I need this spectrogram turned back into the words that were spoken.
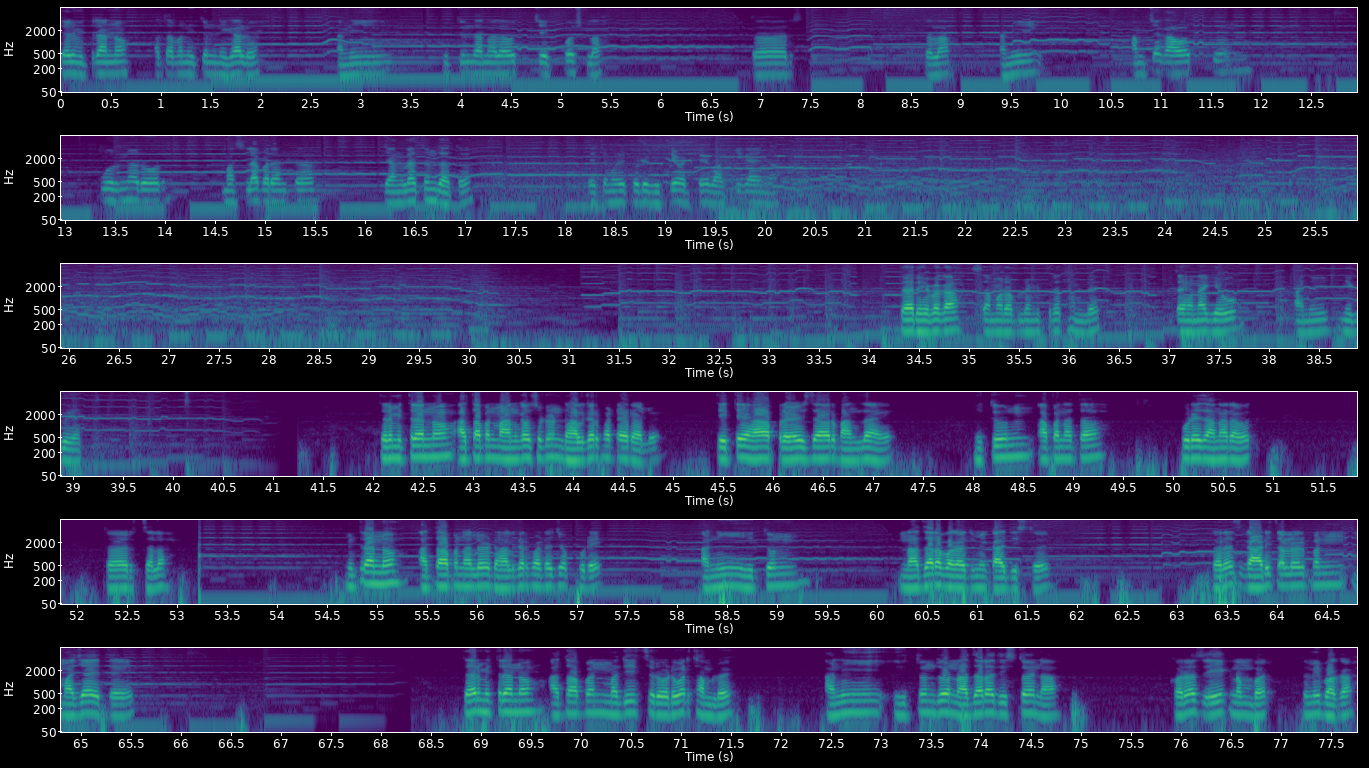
तर मित्रांनो आता आपण इथून निघालो आणि इथून जाणार आहोत चेकपोस्टला तर चला. आणि आमच्या गावातून पूर्ण रोड मसल्यापर्यंत जंगलातून जातो त्याच्यामुळे थोडी भीती वाटते बाकी काय नाही. तर हे बघा समोर आपले मित्र थांबले. तर ह्यांना घेऊ आणि निघूयात. तर मित्रांनो आता आपण मानगाव सोडून ढालगर फाट्यावर आलो तेथे हा प्रवेशद्वार बांधला आहे. इथून आपण आता पुढे जाणार आहोत. तर चला. मित्रांनो आता आपण आलो ढालगर फाट्याच्या पुढे. आणि इथून नजारा बघा तुम्ही काय दिसतोय. खरंच गाडी चालवायला पण मजा येते. तर मित्रांनो आता आपण मधीच रोडवर थांबलोय. आणि इथून जो नजारा दिसतोय ना खरंच एक नंबर. तुम्ही बघा.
